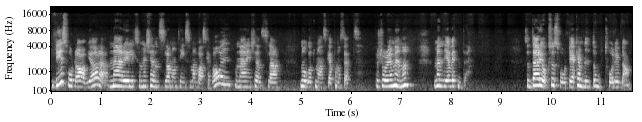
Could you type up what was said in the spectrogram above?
Det är svårt att avgöra. När är liksom en känsla någonting som man bara ska vara i och när är en känsla något man ska på något sätt, förstår du vad jag menar? Men jag vet inte. Så där är också svårt, jag kan bli lite otålig ibland.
